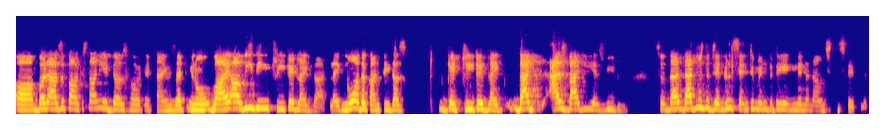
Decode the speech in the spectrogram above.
Um, but as a Pakistani, it does hurt at times that, you know, why are we being treated like that? Like no other country does get treated like that as badly as we do. So that, that was the general sentiment the day England announced the statement.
